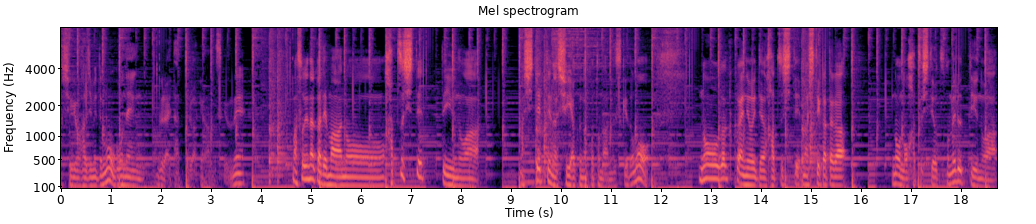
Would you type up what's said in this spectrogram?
修行を始めてもう5年ぐらい経ってるわけなんですけどね、まあ、そういう中で、まあ、あの初してっていうのは、まあ、してっていうのは主役のことなんですけども能楽界においての初して、まあ、して方が能の初してを務めるっていうのは、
